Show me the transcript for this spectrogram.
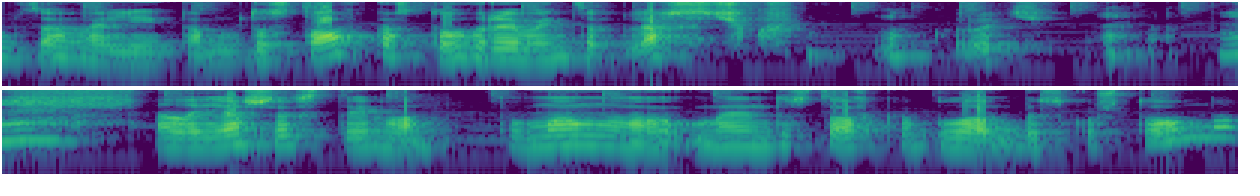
взагалі там доставка 100 гривень за пляшечку. Ну, коротше. Але я ще встигла. По-моєму, в мене доставка була безкоштовна.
